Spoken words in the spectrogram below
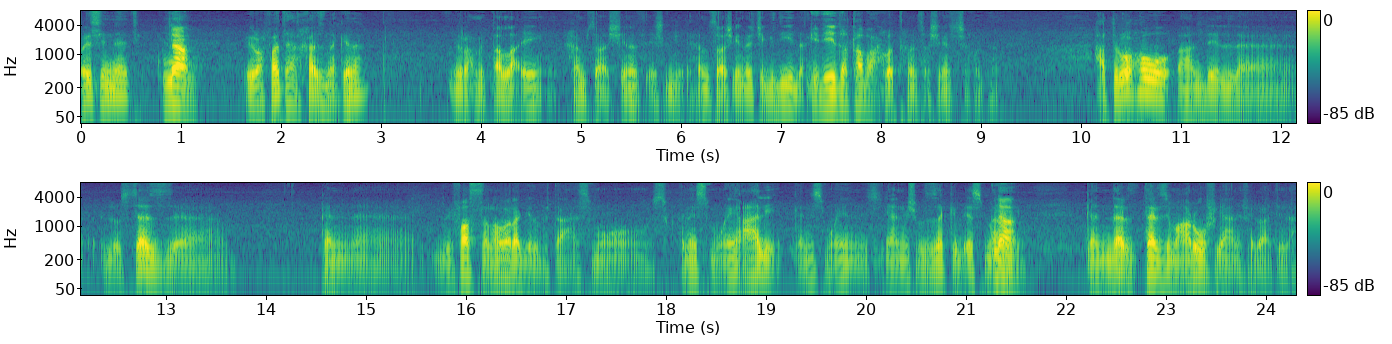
رئيس النادي. نعم. يروح فاتح الخزنة كده يروح مطلع إيه 25 قرش 25 قرش جديدة. جديدة طبعا. خد 25 قرش خدها هتروحوا عند ال- الأستاذ آه، كان آه، بيفصل هو راجل بتاع اسمه كان اسمه إيه؟ علي. كان اسمه إيه؟ يعني مش متذكر الاسم نعم. كان ترزي معروف يعني في الوقت ده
